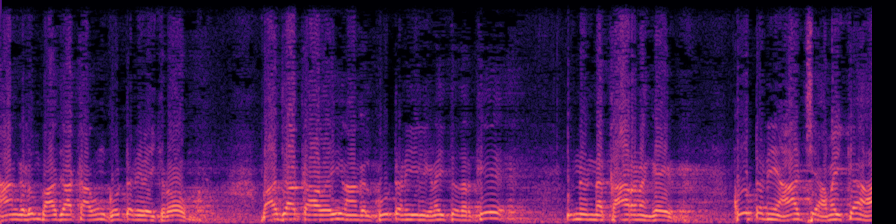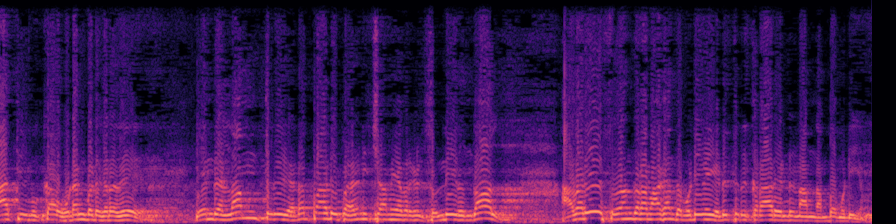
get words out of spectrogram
நாங்களும் பாஜகவும் கூட்டணி வைக்கிறோம். பாஜகவை நாங்கள் கூட்டணியில் இணைத்ததற்கு இன்னென்ன காரணங்கள்? கூட்டணி ஆட்சி அமைக்க அதிமுக உடன்படுகிறது என்றெல்லாம் திரு எடப்பாடி பழனிசாமி அவர்கள் சொல்லியிருந்தால் அவரே சுதந்திரமாக அந்த முடிவை எடுத்திருக்கிறார் என்று நாம் நம்ப முடியும்.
